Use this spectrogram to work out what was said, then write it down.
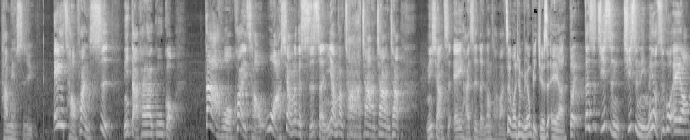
它没有食欲。A 炒饭是你打开它的 Google，大火快炒，哇，像那个食神一样，这样嚓嚓嚓嚓。你想吃 A 还是冷冻炒饭？这完全不用比，绝对是 A 啊。对，但是即使其实你没有吃过 A 哦，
